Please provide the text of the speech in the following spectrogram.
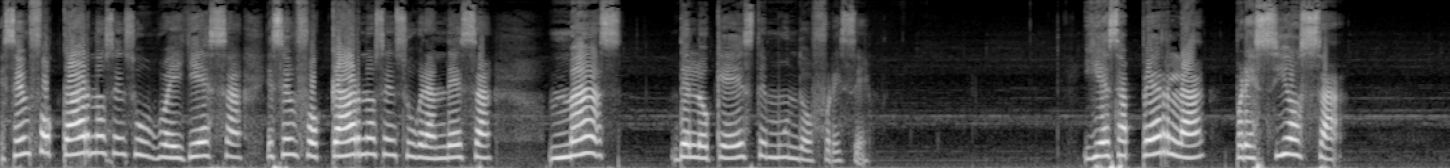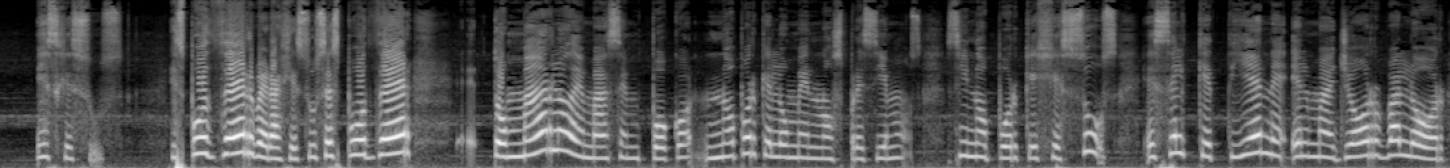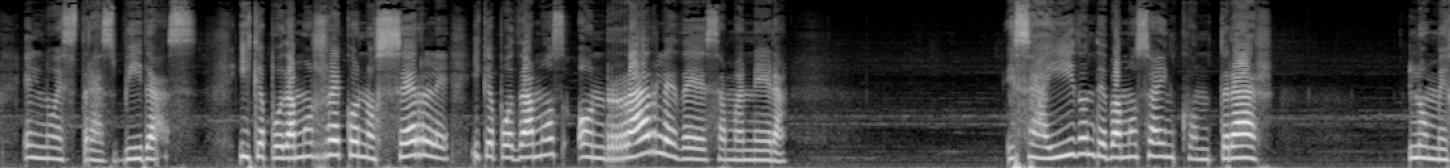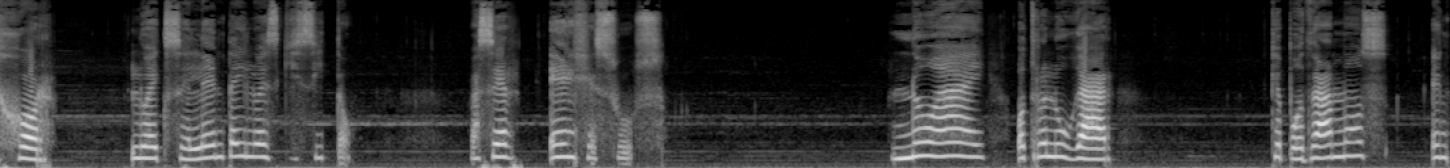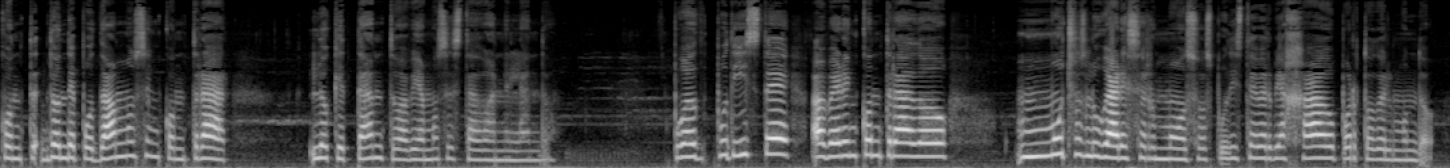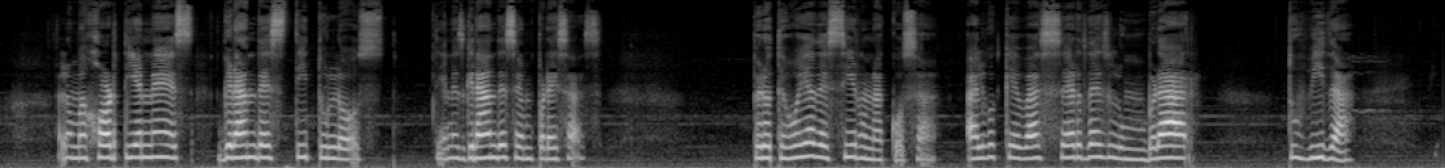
Es enfocarnos en su belleza, es enfocarnos en su grandeza más de lo que este mundo ofrece. Y esa perla preciosa es Jesús. Es poder ver a Jesús, es poder tomar lo demás en poco, no porque lo menospreciemos, sino porque Jesús es el que tiene el mayor valor en nuestras vidas y que podamos reconocerle y que podamos honrarle de esa manera. Es ahí donde vamos a encontrar lo mejor, lo excelente y lo exquisito. Va a ser en Jesús. No hay otro lugar que podamos donde podamos encontrar lo que tanto habíamos estado anhelando. Pudiste haber encontrado muchos lugares hermosos, pudiste haber viajado por todo el mundo. A lo mejor tienes grandes títulos, tienes grandes empresas, pero te voy a decir una cosa, algo que va a hacer deslumbrar tu vida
